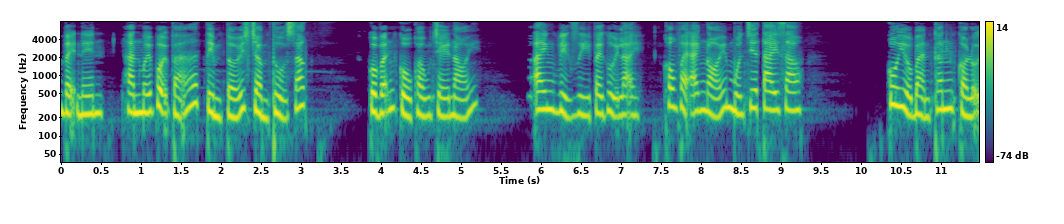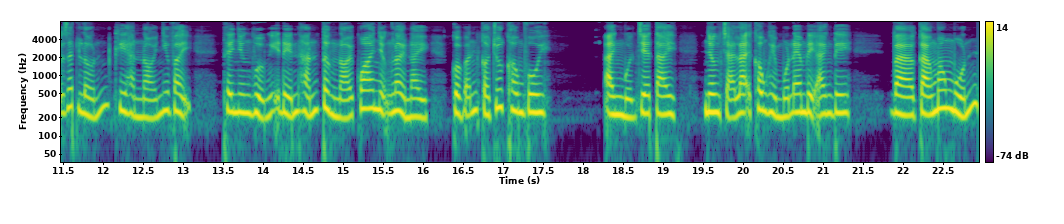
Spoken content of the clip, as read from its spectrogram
Vậy nên, hắn mới vội vã tìm tới trầm thủ sắc. Cô vẫn cố khống chế nói. Anh việc gì phải gửi lại, không phải anh nói muốn chia tay sao? Cô hiểu bản thân có lỗi rất lớn khi hắn nói như vậy, thế nhưng vừa nghĩ đến hắn từng nói qua những lời này, cô vẫn có chút không vui. Anh muốn chia tay, nhưng trái lại không hề muốn em để anh đi, và càng mong muốn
